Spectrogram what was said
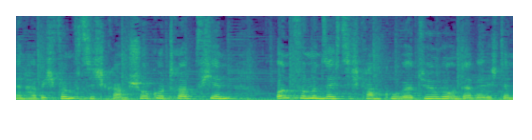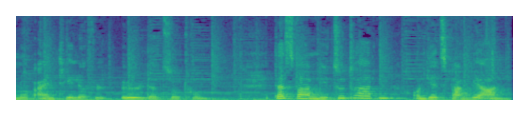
Dann habe ich 50 Gramm Schokotröpfchen und 65 Gramm Kuvertüre und da werde ich dann noch einen Teelöffel Öl dazu tun. Das waren die Zutaten und jetzt fangen wir an.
